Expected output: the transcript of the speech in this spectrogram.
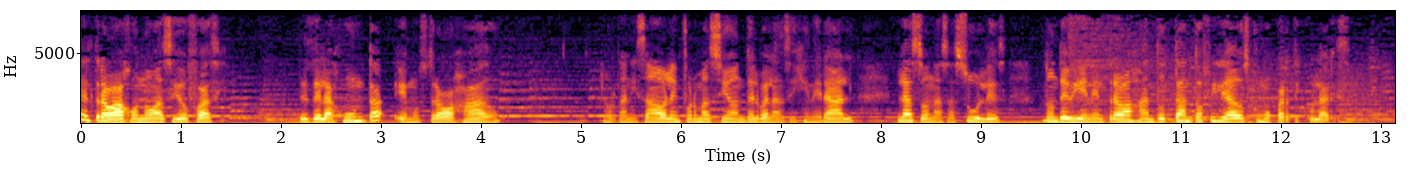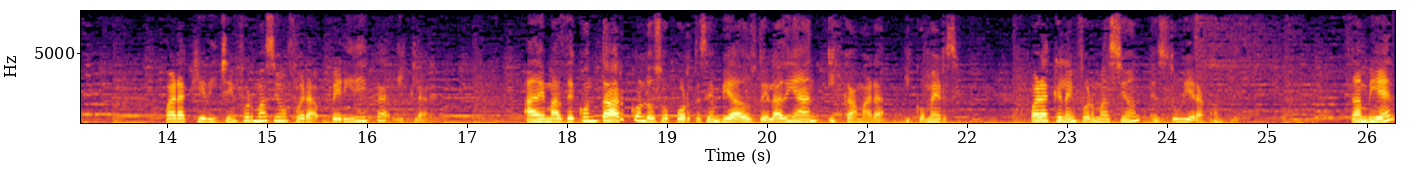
el trabajo no ha sido fácil. Desde la Junta hemos trabajado, organizado la información del balance general, las zonas azules, donde vienen trabajando tanto afiliados como particulares. para que dicha información fuera verídica y clara, además de contar con los soportes enviados de la DIAN y Cámara y Comercio, para que la información estuviera completa. También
